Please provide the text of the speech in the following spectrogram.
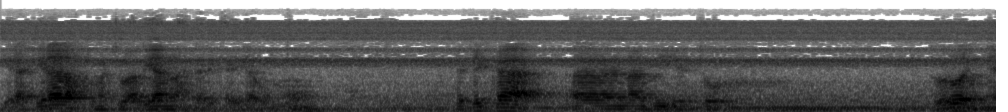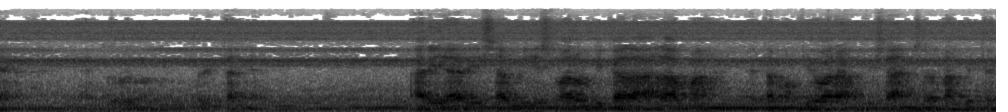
kira-kira lah pengecualian lah dari kaidah umum. Ketika eh, nabi itu turunnya, ya, turun perintahnya. Hari-hari sabi isma rabbikal alama eta maki warang pisan so nabi teh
